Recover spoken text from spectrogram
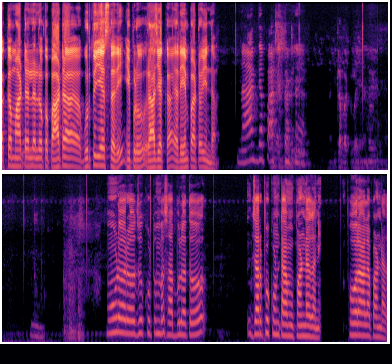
అక్క మాటలలో ఒక పాట గుర్తు చేస్తుంది. ఇప్పుడు రాజక్క అదేం పాటో ఇందాం నాగ్గా పాట. మూడో రోజు కుటుంబ సభ్యులతో జరుపుకుంటాము పండగని పోలాల పండగ.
